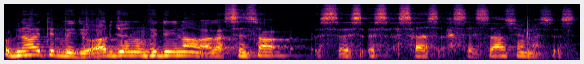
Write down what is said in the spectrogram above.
وبنهاية الفيديو أرجو أن الفيديو ينال على إحساس إحساس إحساس إحساس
